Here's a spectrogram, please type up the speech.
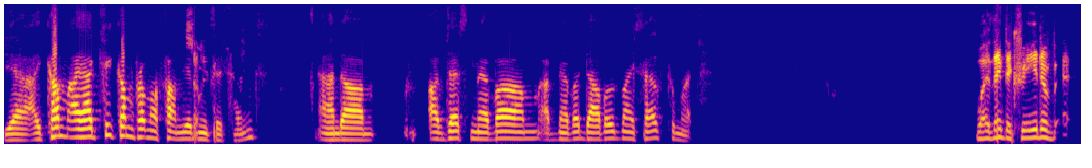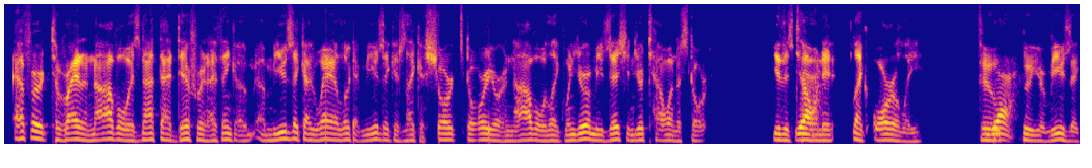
Yeah, I come. I actually come from a family of musicians, and um, I've just never. Um, I've never dabbled myself too much. Well, I think the creative effort to write a novel is not that different. I think a, a music, the way I look at music is like a short story or a novel. Like when you're a musician, you're telling a story. You're just telling yeah. it like orally through yeah. through your music.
